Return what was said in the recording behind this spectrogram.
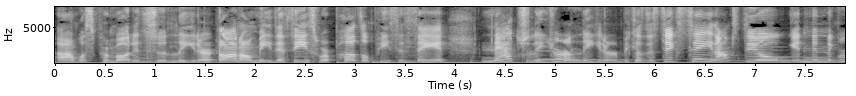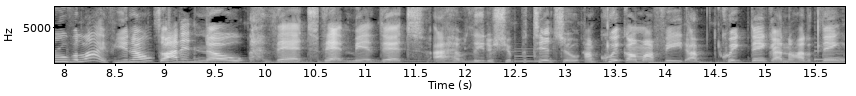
uh, was promoted to leader, dawned on me that these were puzzle pieces saying naturally you're a leader because at 16 I'm still getting in the groove of life, you know? So I didn't know that that meant that I have leadership potential. I'm quick on my feet, I'm quick think. I know how to think,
